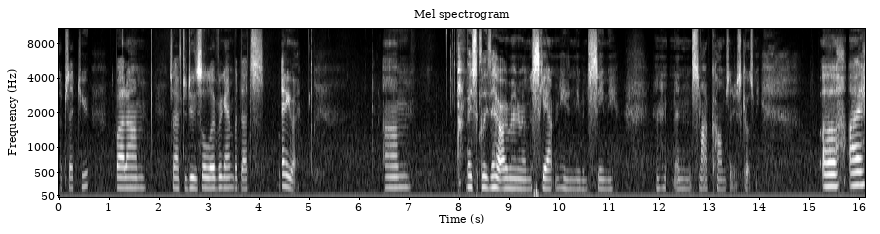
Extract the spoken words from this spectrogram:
upset you. But um, so I have to do this all over again. But that's anyway. Um, basically, there I ran around the scout, and he didn't even see me and, then the snipe comes and just kills me. Uh, I,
